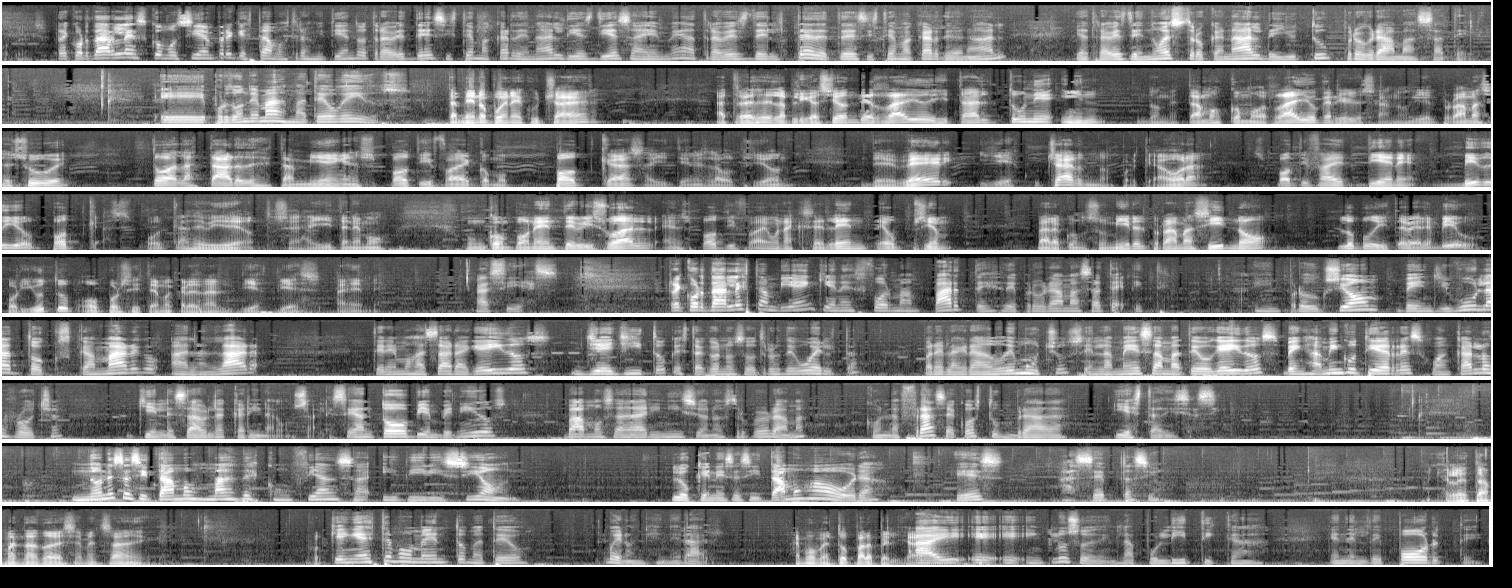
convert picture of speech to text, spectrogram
potencia. Recordarles, como siempre, que estamos transmitiendo a través de Sistema Cardenal 1010 AM, a través del TDT de Sistema Cardenal y a través de nuestro canal de YouTube, programa Satélite. Eh, ¿Por dónde más, Mateo Gueidos? También nos pueden escuchar a través de la aplicación de radio digital TuneIn, donde estamos como Radio Caribe Sano y el programa se sube todas las tardes también en Spotify como podcast. Ahí tienes la opción de ver y escucharnos, porque ahora Spotify tiene video podcast, podcast de video. Entonces ahí tenemos un componente visual en Spotify, una excelente opción para consumir el programa si no lo pudiste ver en vivo por YouTube o por Sistema Cardenal 1010 AM. Así es. Recordarles también quienes forman parte de programa satélite. En producción, Benji Bula, Tox Camargo, Alan Lara. Tenemos a Sara Gueidos, Yeyito, que está con nosotros de vuelta, para el agrado de muchos. En la mesa, Mateo Gueidos, Benjamín Gutiérrez, Juan Carlos Rocha, quien les habla, Karina González. Sean todos bienvenidos. Vamos a dar inicio a nuestro programa con la frase acostumbrada, y esta dice así. No necesitamos más desconfianza y división. Lo que necesitamos ahora es aceptación. ¿A qué le estás mandando ese mensaje? Porque Que en este momento, Mateo, bueno, en general, hay momentos para pelear. hay eh, eh, incluso en la política, en el deporte,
